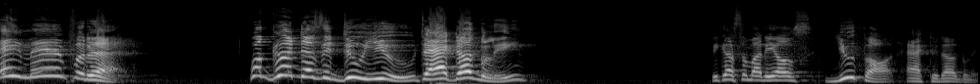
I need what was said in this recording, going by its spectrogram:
Amen for that. What good does it do you to act ugly because somebody else you thought acted ugly.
